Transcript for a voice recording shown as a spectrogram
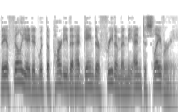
they affiliated with the party that had gained their freedom and the end to slavery.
